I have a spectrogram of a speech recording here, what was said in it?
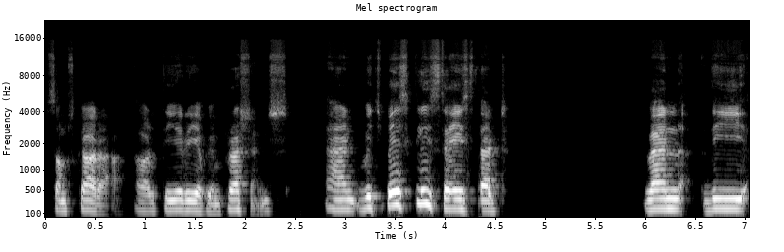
samskara or theory of impressions and which basically says that when the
